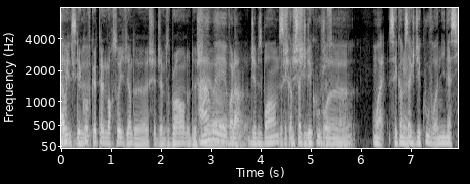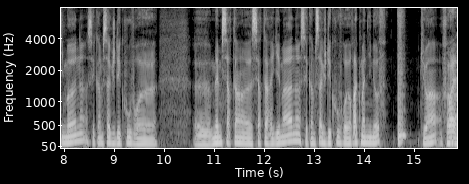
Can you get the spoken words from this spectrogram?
Ah oui, tu le- découvres que tel morceau, il vient de chez James Brown ou de chez. Ah ouais, euh, voilà, euh, James Brown, c'est comme ça que je découvre. je euh, Ouais, c'est comme Hmm. ça que je découvre Nina Simone, c'est comme ça que je découvre euh, même certains, certains c'est comme ça que je découvre Rachmaninoff, tu vois. Enfin, Ouais.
